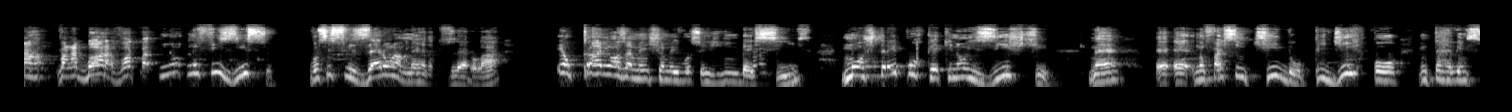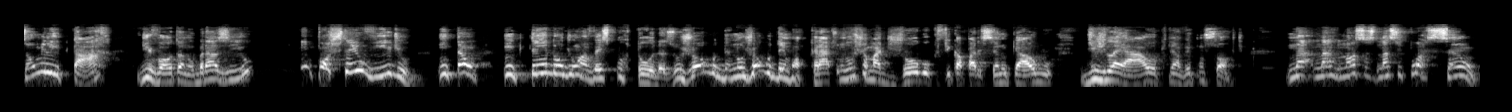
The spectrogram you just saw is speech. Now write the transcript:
ah, vai lá, bora, volta. Pra... Não, não fiz isso. Vocês fizeram a merda que fizeram lá. Eu carinhosamente chamei vocês de imbecis. Mostrei por que, que não existe, né? É, é, não faz sentido pedir por intervenção militar de volta no Brasil e postei o vídeo. Então, entendam de uma vez por todas. O jogo, no jogo democrático, não vou chamar de jogo que fica parecendo que é algo desleal, que tem a ver com sorte. Na, na, nossa, na situação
